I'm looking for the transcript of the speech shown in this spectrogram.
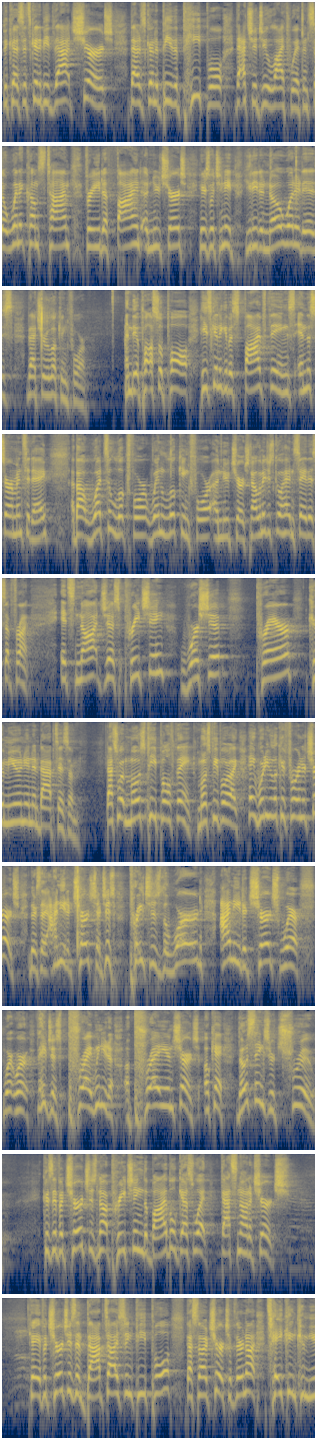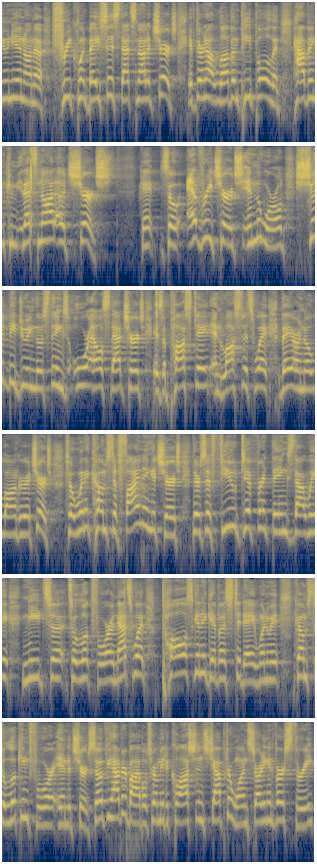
because it's going to be that church that is going to be the people that you do life with. And so when it comes time for you to find a new church, here's what you need you need to know what it is that you're looking for. And the Apostle Paul, he's going to give us five things in the sermon today about what to look for when looking for a new church. Now, let me just go ahead and say this up front it's not just preaching, worship, prayer, communion, and baptism. That's what most people think. Most people are like, hey, what are you looking for in a church? They're saying, I need a church that just preaches the word. I need a church where, where, where they just pray. We need a, a pray in church. Okay, those things are true. Because if a church is not preaching the Bible, guess what? That's not a church. Okay, if a church isn't baptizing people, that's not a church. If they're not taking communion on a frequent basis, that's not a church. If they're not loving people and having communion, that's not a church. Okay, so every church in the world should be doing those things, or else that church is apostate and lost its way. They are no longer a church. So, when it comes to finding a church, there's a few different things that we need to, to look for, and that's what Paul's gonna give us today when it comes to looking for in a church. So, if you have your Bible, turn me to Colossians chapter 1, starting in verse 3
